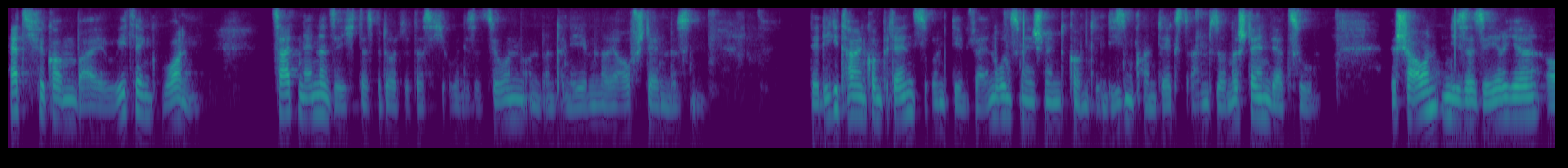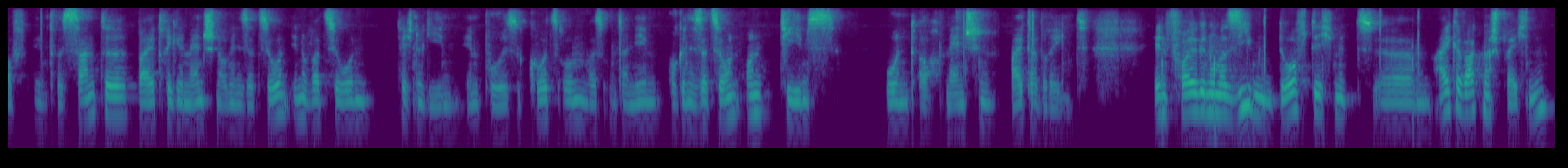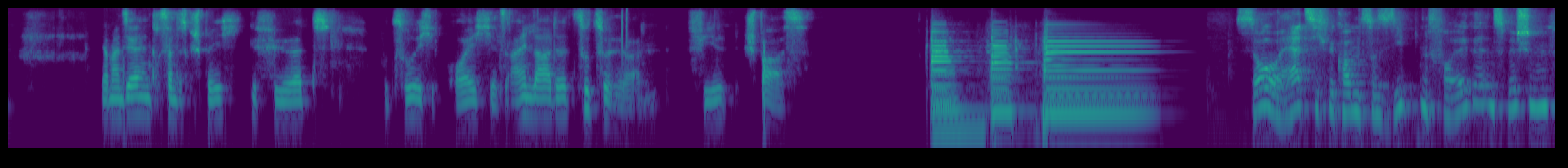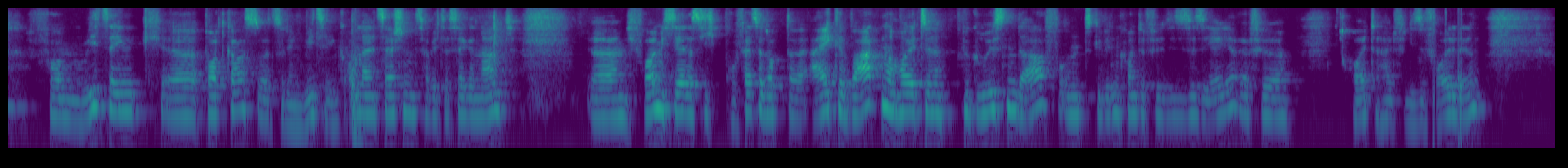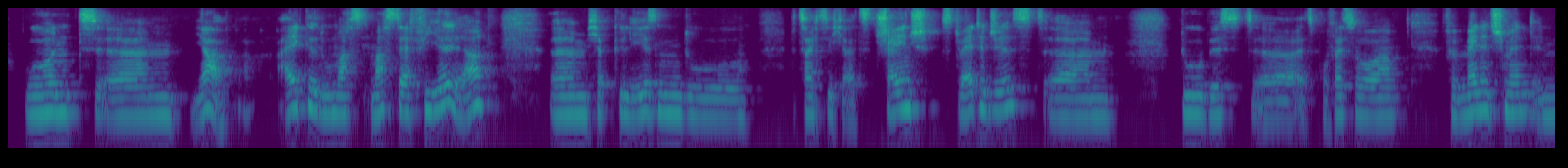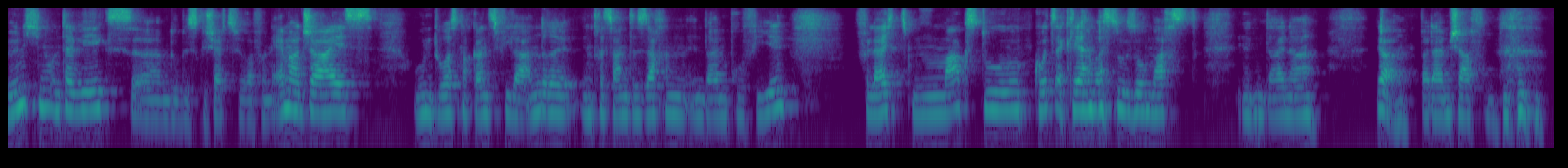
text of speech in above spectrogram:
Herzlich willkommen bei Rethink One. Zeiten ändern sich. Das bedeutet, dass sich Organisationen und Unternehmen neu aufstellen müssen. Der digitalen Kompetenz und dem Veränderungsmanagement kommt in diesem Kontext ein besonderer Stellenwert zu. Wir schauen in dieser Serie auf interessante Beiträge Menschen, Organisationen, Innovationen, Technologien, Impulse, kurzum, was Unternehmen, Organisationen und Teams und auch Menschen weiterbringt. In Folge Nummer sieben durfte ich mit ähm, Eike Wagner sprechen. Wir haben ein sehr interessantes Gespräch geführt, wozu ich euch jetzt einlade, zuzuhören. Viel Spaß. So, herzlich willkommen zur siebten Folge inzwischen vom Rethink äh, Podcast oder zu den Rethink Online Sessions, habe ich das ja genannt. Ähm, ich freue mich sehr, dass ich Professor Dr. Eike Wagner heute begrüßen darf und gewinnen konnte für diese Serie, äh, für heute halt für diese Folge. Und ähm, ja, Eike, du machst, machst sehr viel, ja. Ähm, ich habe gelesen, du bezeichnest dich als Change Strategist. Ähm, du bist äh, als Professor für Management in München unterwegs. Ähm, du bist Geschäftsführer von Energize und du hast noch ganz viele andere interessante Sachen in deinem Profil. Vielleicht magst du kurz erklären, was du so machst in deiner, ja, bei deinem Schaffen.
